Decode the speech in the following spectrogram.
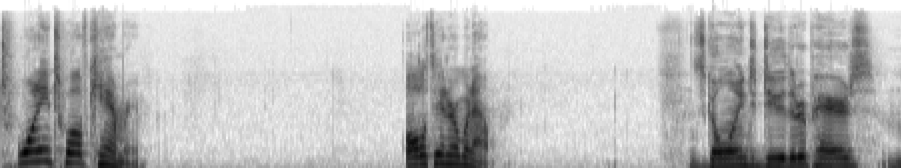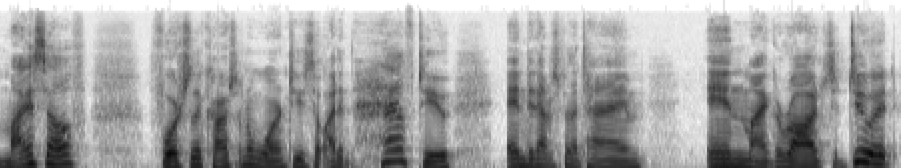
2012 Camry. Alternator went out. Was going to do the repairs myself Fortunately, the car's under warranty, so I didn't have to and didn't have to spend the time in my garage to do it,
